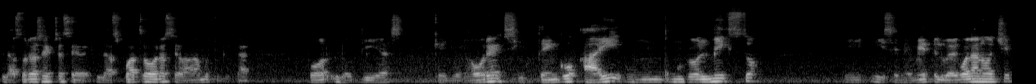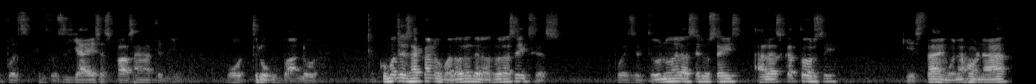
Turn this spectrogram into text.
las horas extras, las cuatro horas se van a multiplicar por los días que yo laboré. Si tengo ahí un, rol mixto y, y, se me mete luego a la noche, pues entonces ya esas pasan a tener otro valor. ¿Cómo se sacan los valores de las horas extras? Pues el turno de las 06 a las 14, que está en una jornada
